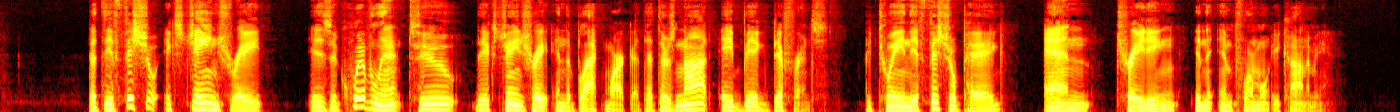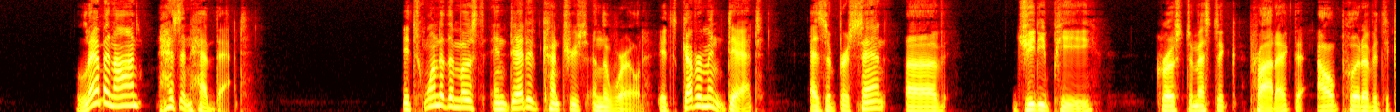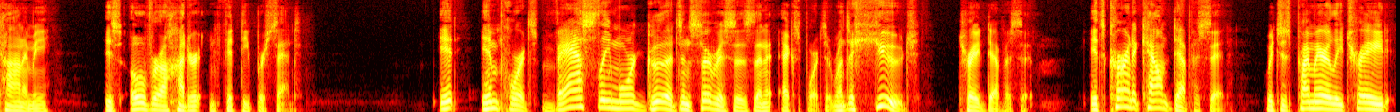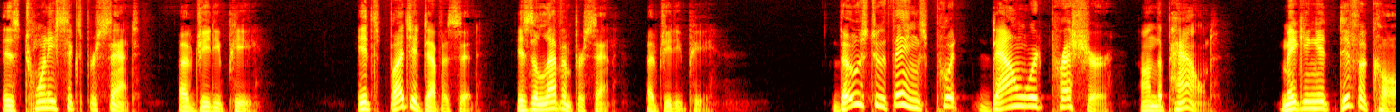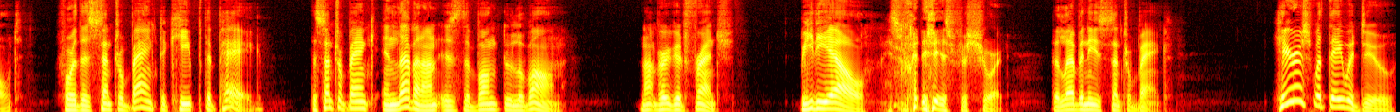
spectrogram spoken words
that the official exchange rate is equivalent to the exchange rate in the black market, that there's not a big difference between the official peg and trading in the informal economy. Lebanon hasn't had that. It's one of the most indebted countries in the world. Its government debt, as a percent of GDP, gross domestic product, the output of its economy, is over 150%. It imports vastly more goods and services than it exports. It runs a huge trade deficit. Its current account deficit, which is primarily trade, is 26% of GDP. Its budget deficit is 11% of GDP. Those two things put downward pressure on the pound, making it difficult for the central bank to keep the peg. The central bank in Lebanon is the Banque du Liban. Not very good French. BDL is what it is for short, the Lebanese central bank. Here's what they would do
